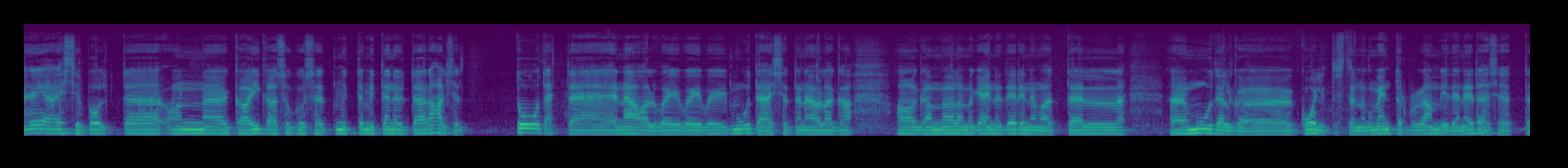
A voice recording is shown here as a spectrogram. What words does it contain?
EAS-i poolt äh, on äh, ka igasugused, mitte, mitte nüüd rahaliselt toodete näol või, või, või muude asjade näol, aga aga me oleme käinud erinevatel äh, muudel koolitustel nagu mentorprogrammid ja nii edasi, et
